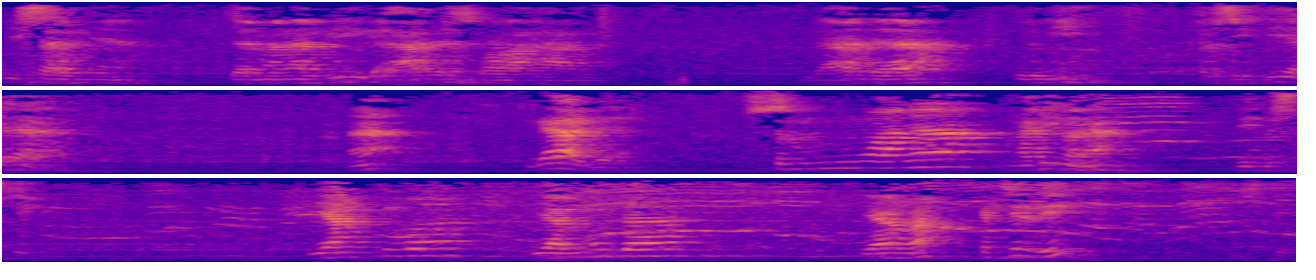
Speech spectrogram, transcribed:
Misalnya zaman Nabi nggak ada sekolahan, nggak ada university ada Hah? Nggak ada. Semuanya ngaji mana? Di masjid. Yang tua, yang muda, yang apa? Kecil di? Masjid.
